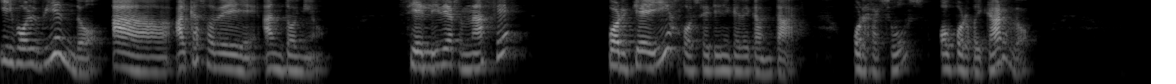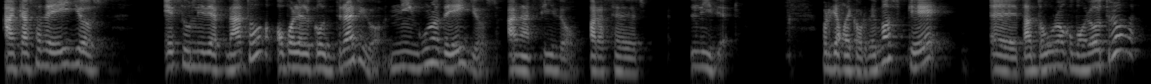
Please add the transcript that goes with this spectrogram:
Y volviendo al caso de Antonio, si el líder nace, ¿Por qué hijo se tiene que decantar? ¿Por Jesús o por Ricardo? ¿Acaso de ellos es un líder nato o por el contrario, ninguno de ellos ha nacido para ser líder? Porque recordemos que eh, tanto uno como el otro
